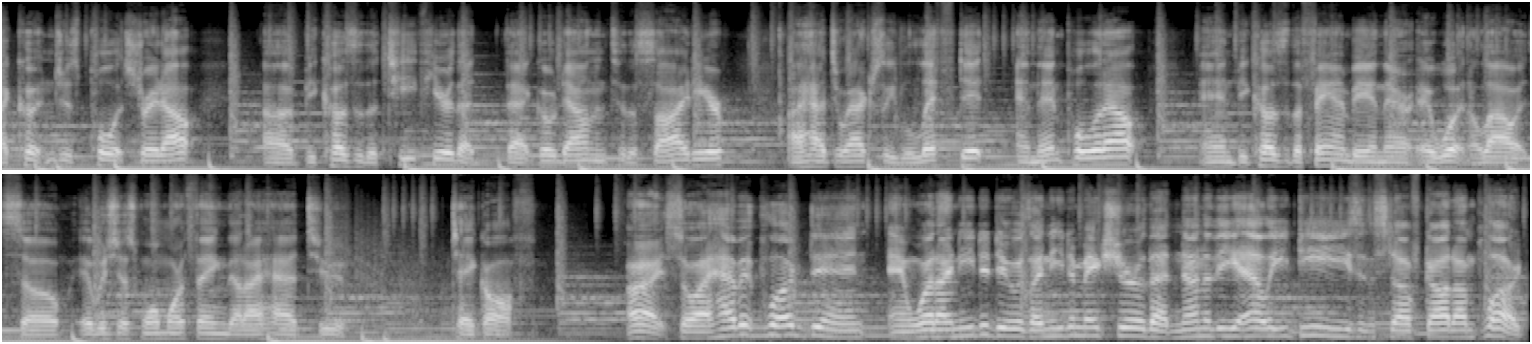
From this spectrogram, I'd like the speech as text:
I couldn't just pull it straight out uh, because of the teeth here that, that go down into the side here. I had to actually lift it and then pull it out and because of the fan being there it wouldn't allow it so it was just one more thing that I had to take off. Alright, so I have it plugged in, and what I need to do is I need to make sure that none of the LEDs and stuff got unplugged,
